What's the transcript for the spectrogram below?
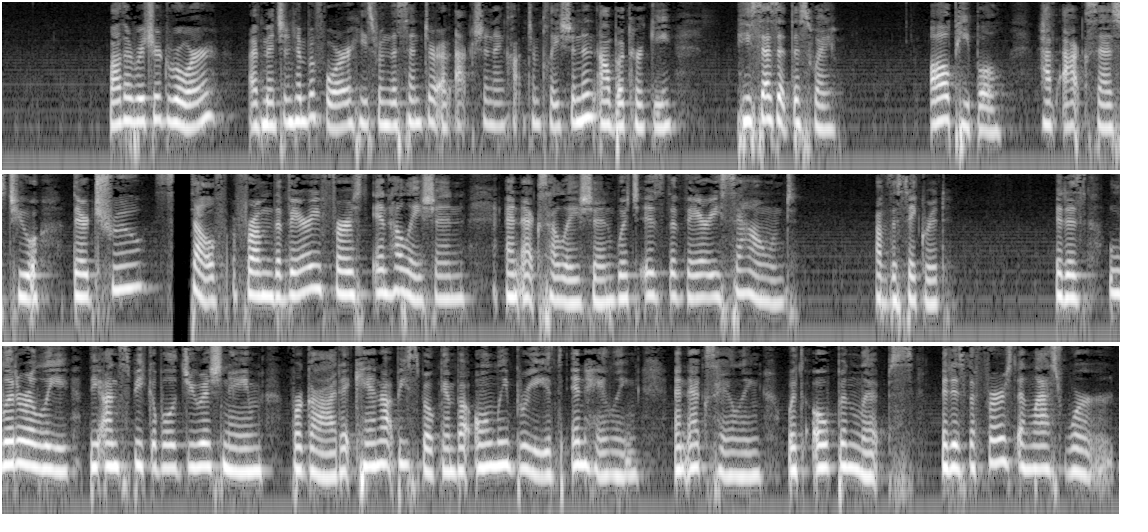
Father Richard Rohr, I've mentioned him before. He's from the Center of Action and Contemplation in Albuquerque. He says it this way All people have access to their true self from the very first inhalation and exhalation, which is the very sound of the sacred. It is literally the unspeakable Jewish name for God. It cannot be spoken, but only breathed, inhaling and exhaling with open lips. It is the first and last word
